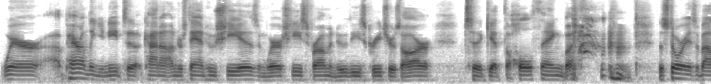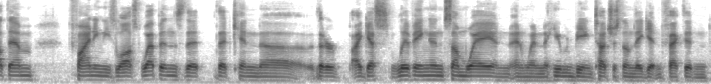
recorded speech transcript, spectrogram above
where apparently you need to kind of understand who she is and where she's from and who these creatures are to get the whole thing. But the story is about them finding these lost weapons that that can uh, that are I guess living in some way, and and when a human being touches them, they get infected and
